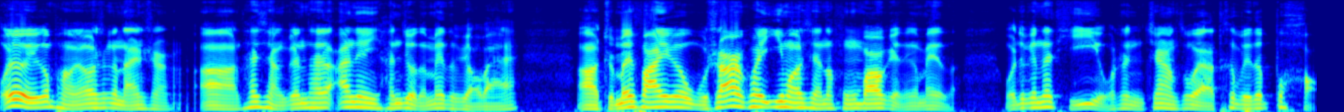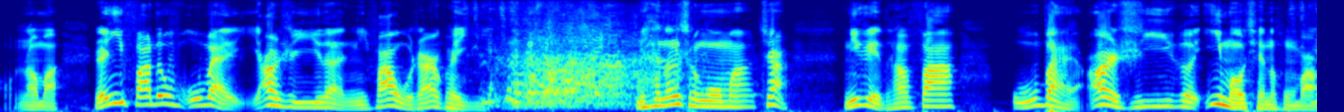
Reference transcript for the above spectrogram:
我有一个朋友是个男生啊，他想跟他暗恋很久的妹子表白啊，准备发一个五十二块一毛钱的红包给那个妹子。我就跟他提议，我说你这样做呀，特别的不好，你知道吗？人一发都五百二十一的，你发五十二块一，你还能成功吗？这样，你给他发五百二十一个一毛钱的红包，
